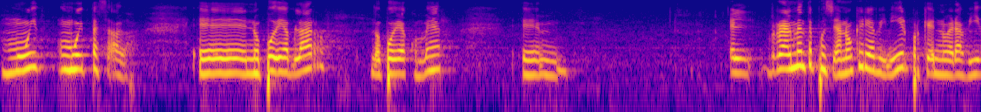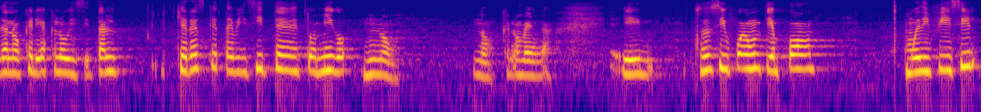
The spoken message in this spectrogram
muy, muy pesado. Eh, no podía hablar, no podía comer. Em, él realmente pues ya no quería vivir porque no era vida, no quería que lo visitaran ¿quieres que te visite tu amigo? No, no, que no venga. Entonces sí fue un tiempo muy difícil,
